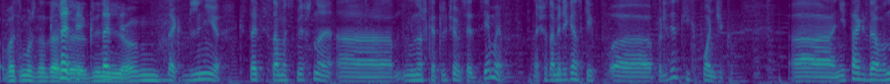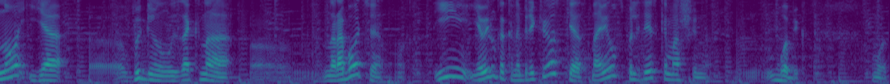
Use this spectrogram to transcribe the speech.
Возможно, даже Кстати, для кстати, нее. да, для нее. Кстати, самое смешное, а, немножко отвлечемся от темы, насчет американских а, полицейских пончиков. А, не так давно я выглянул из окна на работе, вот, и я увидел, как на перекрестке остановилась полицейская машина. Бобик. Вот.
